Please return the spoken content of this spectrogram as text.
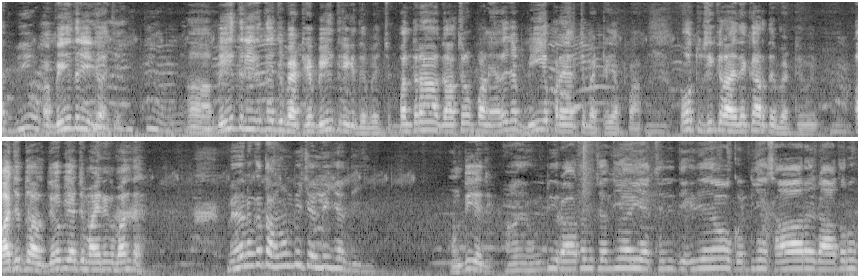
ਅੱਜ ਵੀ ਅ, 20 ਤਰੀਕ ਅੱਜ। ਹਾਂ। 20 ਤਰੀਕ ਤੇ ਅੱਜ ਬੈਠੇ 20 ਤਰੀਕ ਦੇ ਵਿੱਚ। 15 ਅਗਸਤ ਨੂੰ ਪਾਣੀ ਆਉਂਦਾ ਜਾਂ 20 ਅਪ੍ਰੈਲ 'ਚ ਬੈਠੇ ਆਪਾਂ। ਉਹ ਤੁਸੀਂ ਕਿਰਾਏ ਦੇ ਘਰ ਤੇ ਬੈਠੇ ਹੋਏ। ਅੱਜ ਦੱਸ ਦਿਓ ਵੀ ਅੱਜ ਮਾਈਨਿੰਗ ਬੰਦ ਹੈ। ਮੈਨਕ ਤਾਂ ਹੁਣ ਵੀ ਚੱਲੀ ਜਾਂਦੀ ਜੀ। ਹੁੰਦੀ ਹੈ ਜੀ। ਹਾਂ ਹੁੰਦੀ ਰਾਤ ਨੂੰ ਚੱਲਦੀਆਂ ਆਈ ਇੱਥੇ ਦੀ ਦਿਖਦੀਆਂ ਉਹ ਗੱਡੀਆਂ ਸਾਰੇ ਰਾਤ ਨੂੰ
